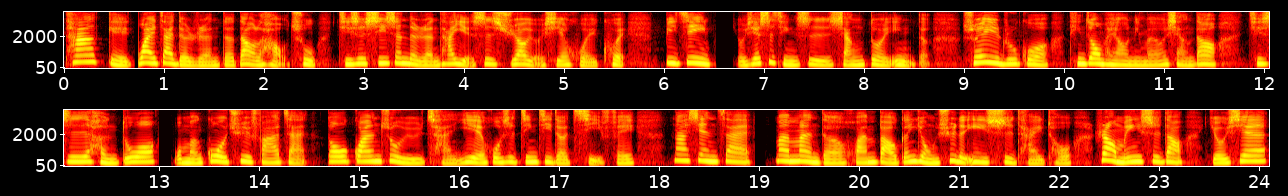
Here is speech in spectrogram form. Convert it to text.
他给外在的人得到了好处，其实牺牲的人他也是需要有一些回馈，毕竟。有些事情是相对应的，所以如果听众朋友你们有想到，其实很多我们过去发展都关注于产业或是经济的起飞，那现在慢慢的环保跟永续的意识抬头，让我们意识到有些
